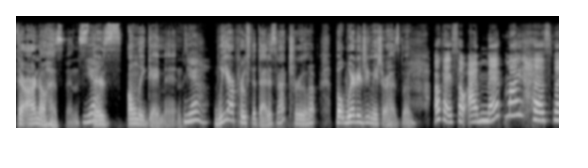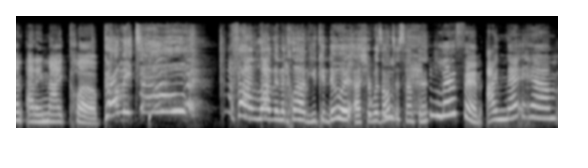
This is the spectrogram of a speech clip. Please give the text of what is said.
there are no husbands. Yeah. There's only gay men. Yeah. We are proof that that is not true. Uh, But where did you meet your husband? Okay, so I met my husband at a nightclub. Girl, me too. Find love in the club. You can do it. Usher was onto something. Listen, I met him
